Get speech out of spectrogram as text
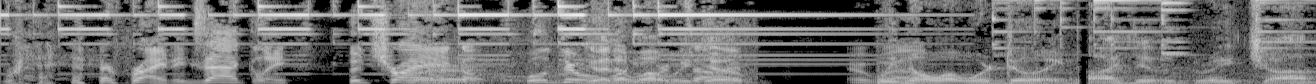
right, exactly. The triangle. we'll do good it one at what more we time. do. We know what we're doing. I did a great job.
